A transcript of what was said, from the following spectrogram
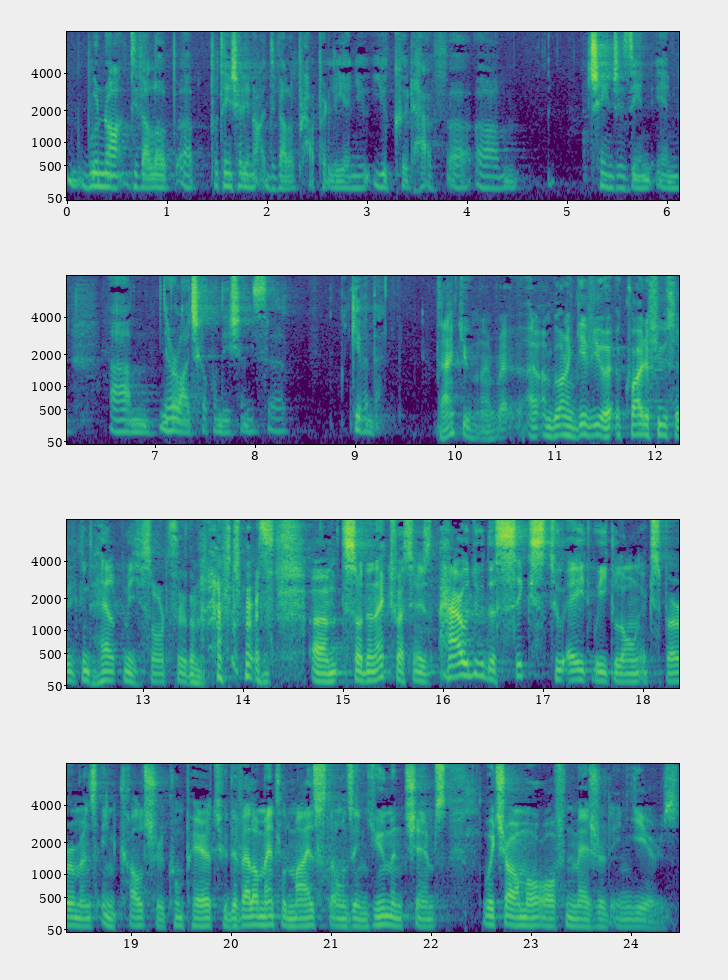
will not develop uh, potentially not develop properly and you, you could have um, changes in, in um, neurological conditions uh, given that. Thank you. I'm going to give you quite a few so you can help me sort through them afterwards. Um, so, the next question is How do the six to eight week long experiments in culture compare to developmental milestones in human chimps, which are more often measured in years?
